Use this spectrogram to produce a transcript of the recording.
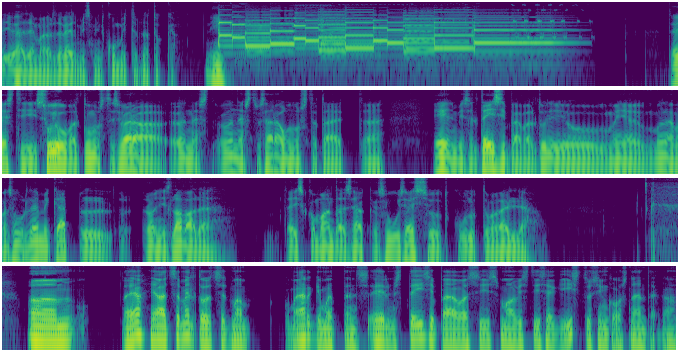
ühe teema juurde veel, mis mind kummitab natuke. nii. Täiesti sujuvalt unustas ju ära, õnnest-, õnnestus ära unustada, et äh, eelmisel teisipäeval tuli ju meie mõlema suur lemmik Apple ronis lavale täiskomandas ja hakkas uusi asju kuulutama välja um,. Nojah, hea, et sa meelde tuletasid, ma kui ma järgi mõtlen, siis eelmist teisipäeva, siis ma vist isegi istusin koos nendega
